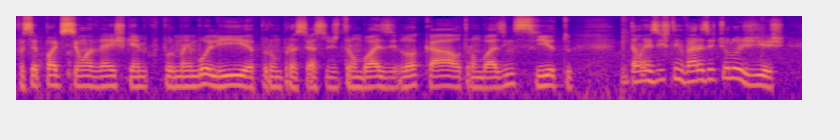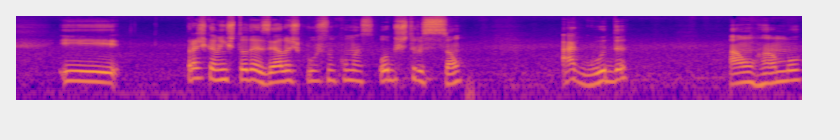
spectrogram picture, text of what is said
Você pode ser um AVE isquêmico por uma embolia, por um processo de trombose local, trombose in situ. Então, existem várias etiologias. E praticamente todas elas cursam com uma obstrução aguda a um ramo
